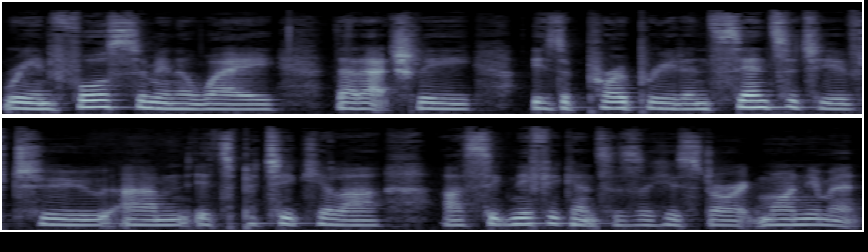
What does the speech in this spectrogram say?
reinforce them in a way that actually is appropriate and sensitive to um, its particular uh, significance as a historic monument.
